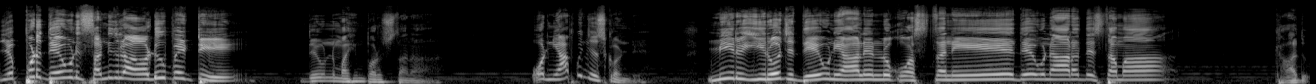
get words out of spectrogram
ఎప్పుడు దేవుని సన్నిధిలో అడుగుపెట్టి దేవుణ్ణి మహింపరుస్తానా? ఓ జ్ఞాపకం చేసుకోండి. మీరు ఈరోజు దేవుని ఆలయంలోకి వస్తేనే దేవుని ఆరాధిస్తామా? కాదు.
